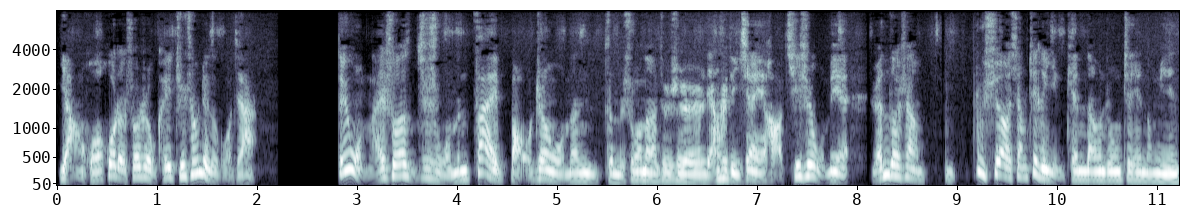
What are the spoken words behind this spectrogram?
养活，或者说是我可以支撑这个国家。对于我们来说，就是我们在保证我们怎么说呢，就是粮食底线也好，其实我们也原则上不不需要像这个影片当中这些农民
